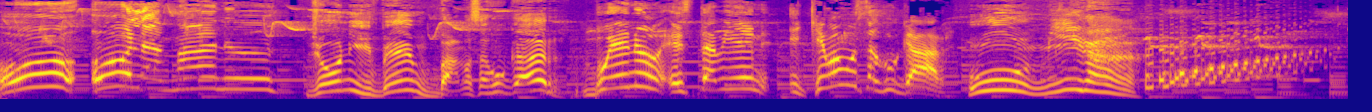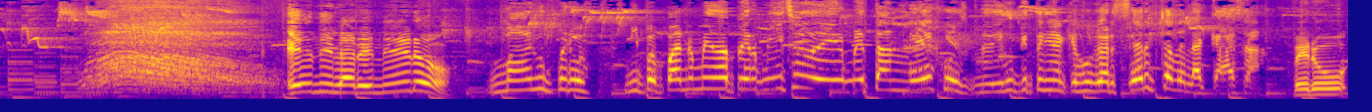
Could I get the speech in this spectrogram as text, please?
¡Oh! ¡Hola, Manu! Johnny, ven, vamos a jugar. Bueno, está bien. ¿Y qué vamos a jugar? ¡Uh, mira! En el arenero. Manu, pero mi papá no me da permiso de irme tan lejos. Me dijo que tenía que jugar cerca de la casa. Pero,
